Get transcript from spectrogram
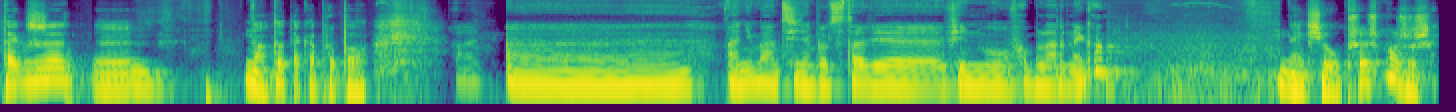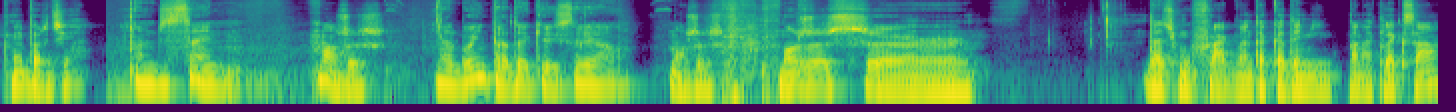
Także ym, no to tak a propos. Eee, animacji na podstawie filmu fabularnego? Jak się uprzesz, możesz jak najbardziej. I'm just saying. Możesz. Albo intro do jakiegoś serialu. Możesz. Możesz e, dać mu fragment Akademii Pana Kleksa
